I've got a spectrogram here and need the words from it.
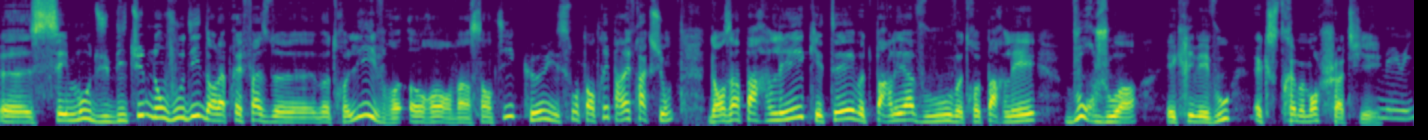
Euh, ces mots du bitume dont vous dites dans la préface de votre livre, Aurore Vincenti, qu'ils sont entrés par effraction dans un parler qui était votre parler à vous, votre parler bourgeois, écrivez-vous, extrêmement châtié. Mais oui.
